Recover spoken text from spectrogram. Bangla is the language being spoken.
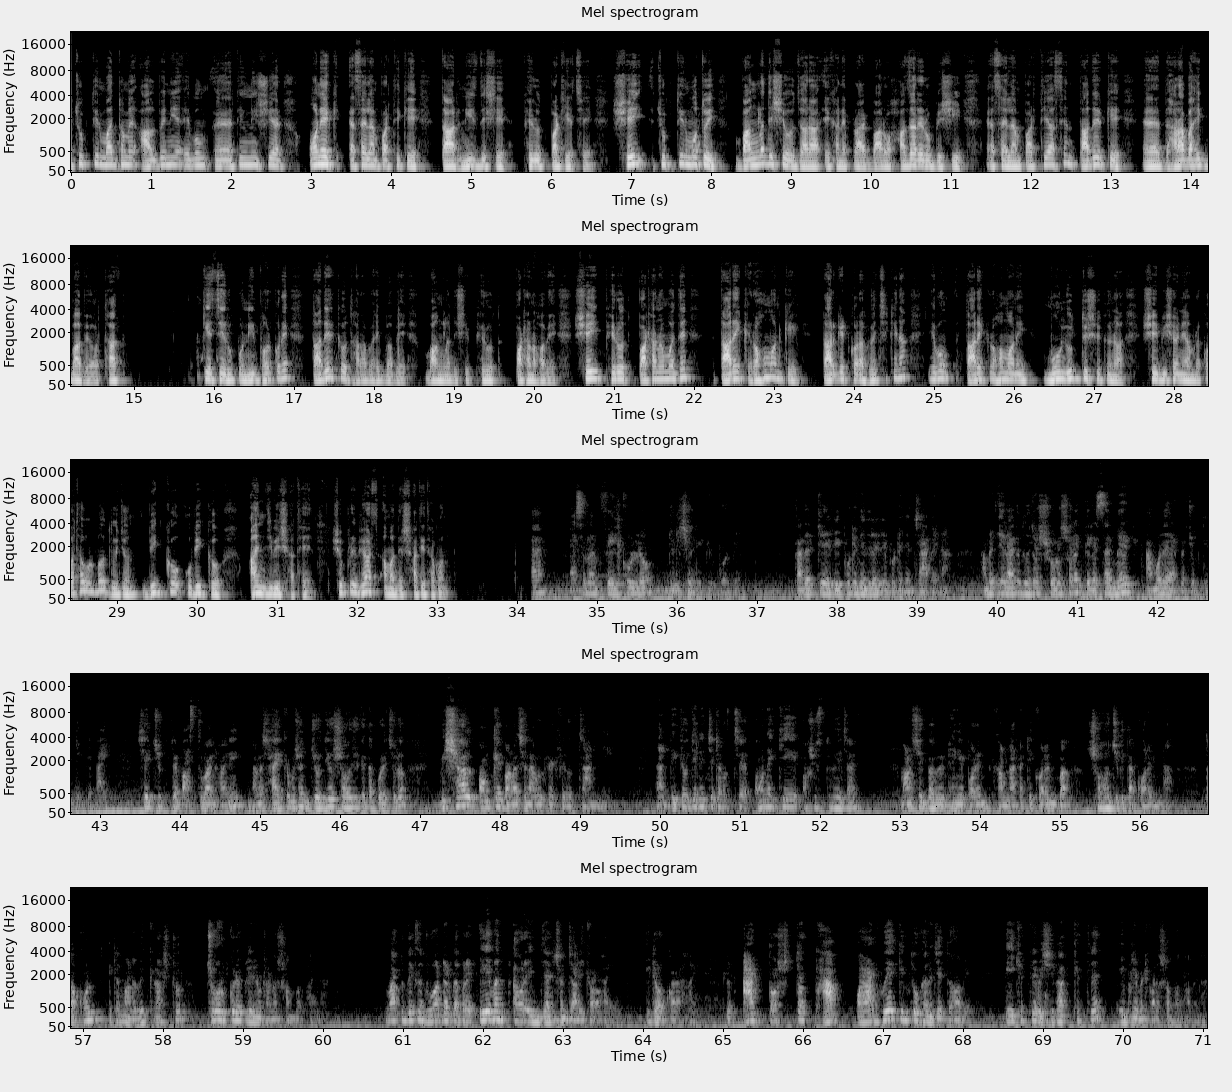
চুক্তির মাধ্যমে আলবেনিয়া এবং তিউনিশিয়ার অনেক অ্যাসাইলাম প্রার্থীকে তার নিজ দেশে ফেরত পাঠিয়েছে। সেই চুক্তির মতোই বাংলাদেশেও যারা এখানে প্রায় বারো হাজারেরও বেশি অ্যাসাইলাম প্রার্থী আছেন, তাদেরকে ধারাবাহিকভাবে অর্থাৎ কেসের উপর নির্ভর করে তাদেরকেও ধারাবাহিকভাবে বাংলাদেশে ফেরত পাঠানো হবে। সেই ফেরত পাঠানোর মধ্যে তারেক রহমানকে টার্গেট করা হয়েছে কিনা এবং তারেক রহমানের মূল উদ্দেশ্য কিনা সেই বিষয় নিয়ে আমরা কথা বলব দুজন বিজ্ঞ, অভিজ্ঞ আইনজীবীর সাথে। সুপ্রিভিয়ার্স আমাদের সাথে থাকুন। অ্যাসালাম ফেল করলেও জুডিশিয়াল রিভিউ করবে। তাদেরকে রিপোর্টিংয়ে দিলে রিপোর্টিংয়ে যাবে না। আমরা এর আগে দু হাজার ষোলো সালে তেরেসা মের আমলে একটা চুক্তি দেখতে পাই। সেই চুক্তিটা বাস্তবায়ন হয়নি। বাংলাদেশ হাই কমিশন যদিও সহযোগিতা করেছিল, বিশাল অঙ্কের বাংলাদেশের নাগরিকরা ফেরত চাননি। আর দ্বিতীয় জিনিস যেটা হচ্ছে, অনেকে অসুস্থ হয়ে যায়, মানসিকভাবে ভেঙে পড়েন, কান্নাকাটি করেন বা সহযোগিতা করেন না। তখন এটা মানবিক রাষ্ট্র জোর করে প্লেন ওঠানো সম্ভব হয় না। এবং আপনি দেখছেন রুয়ান্ডার ব্যাপারে ইলেভেন্থ আওয়ার ইনজেকশন জারি করা হয়, এটাও করা হয়। আট, দশটা ধাপ পার হয়ে কিন্তু ওখানে যেতে হবে। এই ক্ষেত্রে, বেশিরভাগ ক্ষেত্রে ইমপ্লিমেন্ট করা সম্ভব হবে না।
